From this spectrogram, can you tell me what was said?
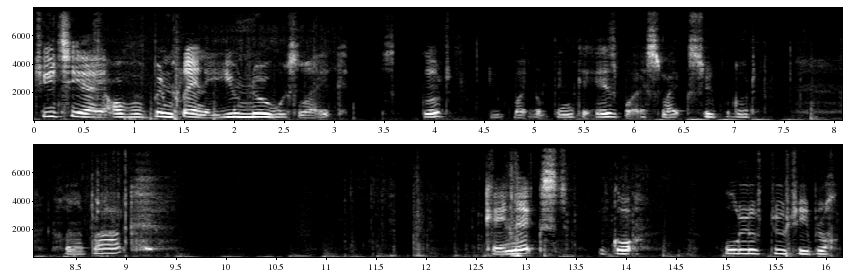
GTA, I've been playing it, you know what it's like. It's good. You might not think it is, but it's like super good. On the back. Okay, next we've got Call of Duty Block.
